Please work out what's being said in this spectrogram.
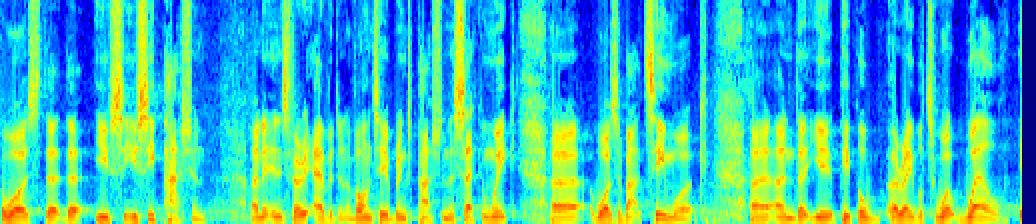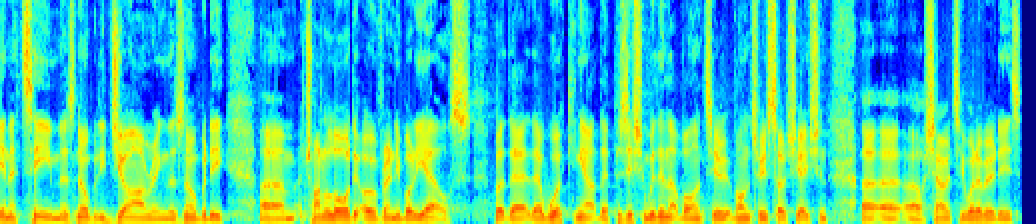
was that, that you, see, you see passion and it's very evident a volunteer brings passion. The second week uh, was about teamwork uh, and that you, people are able to work well in a team. There's nobody jarring, there's nobody um, trying to lord it over anybody else, but they're, they're working out their position within that volunteer, voluntary association uh, uh or charity, whatever it is,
